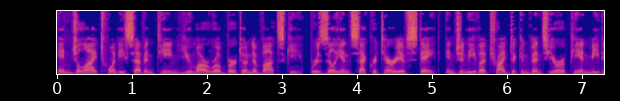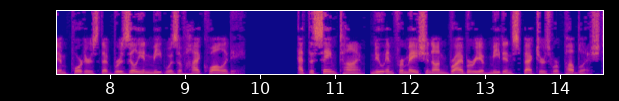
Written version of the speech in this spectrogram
In July 2017 Eumar Roberto Novacki, Brazilian Secretary of State, in Geneva tried to convince European meat importers that Brazilian meat was of high quality. At the same time, new information on bribery of meat inspectors were published.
